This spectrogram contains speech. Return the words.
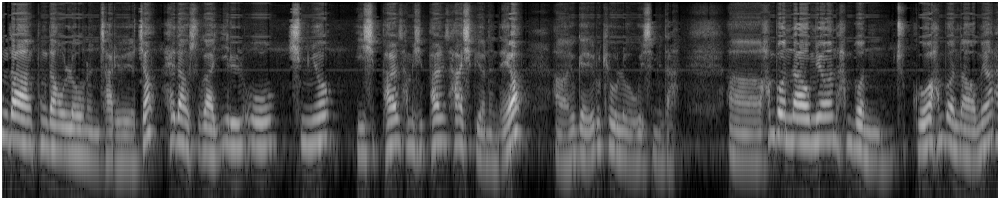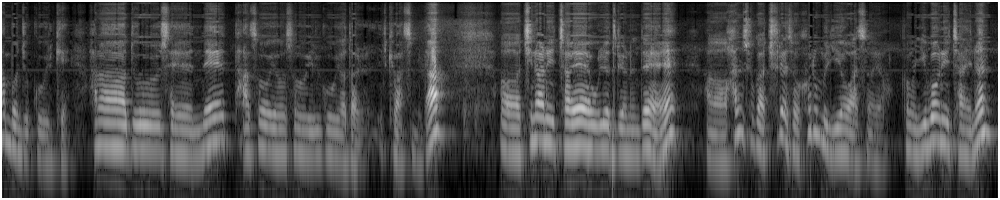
퐁당퐁당 올라오는 자료였죠. 해당 수가 1, 5, 16, 28, 38, 40이었는데요. 어, 이게 이렇게 올라오고 있습니다. 어, 한 번 나오면 한 번 죽고, 한 번 나오면 한 번 죽고, 이렇게 하나, 둘, 셋, 넷, 다섯, 여섯, 일곱, 여덟 이렇게 왔습니다. 어, 지난 2차에 올려드렸는데 어, 한 수가 출해서 흐름을 이어왔어요. 그러면 이번 2차에는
